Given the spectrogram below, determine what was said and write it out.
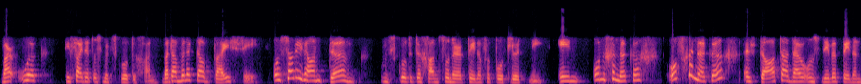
maar ook die feit dat ons met skool toe gaan. Maar dan wil ek daarby sê, Ons sal nie daaraan dink om skool toe te gaan sonder 'n pen of 'n potlood nie. En ongelukkig of gelukkig is data nou ons nuwe pen en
